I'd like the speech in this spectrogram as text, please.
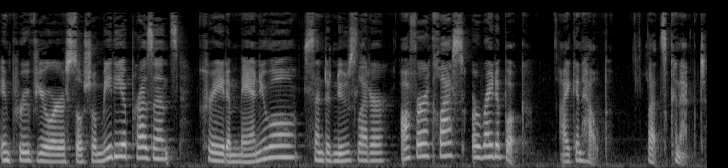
improve your social media presence, create a manual, send a newsletter, offer a class, or write a book, I can help. Let's connect.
